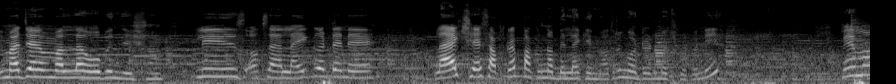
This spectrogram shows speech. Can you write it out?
ఈ మధ్యాహ్నం మళ్ళీ ఓపెన్ చేసినాం. ప్లీజ్ ఒకసారి లైక్ కొట్టండి. లైక్ చేసి సబ్స్క్రైబ్ పక్కన బెల్ మాత్రం కొట్టడం మర్చిపోకండి. మేము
